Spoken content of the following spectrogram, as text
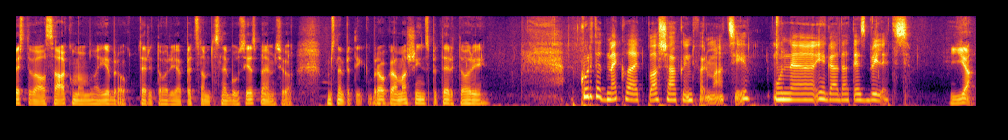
festivāla sākumam, lai iebrauktu teritorijā. Pēc tam tas nebūs iespējams, jo mums nepatīk braukt mašīnas pa teritoriju. Kur tad meklēt plašāku informāciju un uh, iegādāties biļetes? Jā,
